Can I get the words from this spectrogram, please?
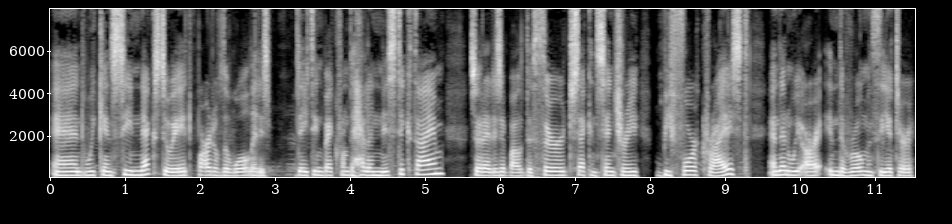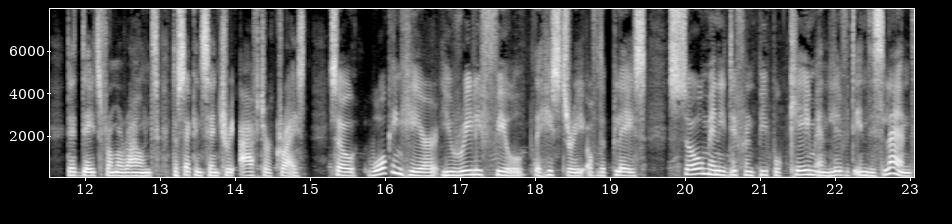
And we can see next to it part of the wall that is dating back from the Hellenistic time. So that is about the third, second century before Christ. And then we are in the Roman theater that dates from around the second century after Christ. So walking here, you really feel the history of the place. So many different people came and lived in this land.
